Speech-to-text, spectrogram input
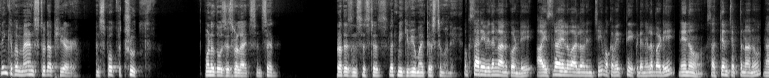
Think if a man stood up here and spoke truth one of those Israelites, and said, Brothers and sisters, let me give you my testimony. ఒకసారి ఈ విధంగా అనుకోండి ఆ ఇస్రాయేల్ వారిలో నుంచి ఒక వ్యక్తి ఇక్కడ నిలబడి నేను సత్యం చెప్తున్నాను నా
